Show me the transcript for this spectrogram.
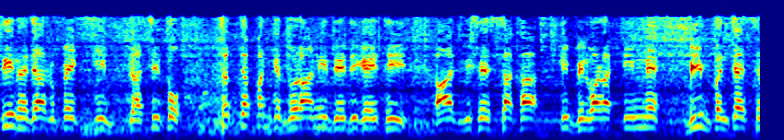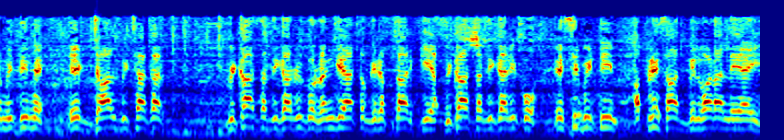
तीन हज़ार रूपए की राशि तो सत्यापन के दौरान ही दे दी गई थी। आज विशेष शाखा की बिलवाड़ा टीम ने भीम पंचायत समिति में एक जाल बिछाकर विकास अधिकारी को रंगे हाथों गिरफ़्तार किया। विकास अधिकारी को एसीबी टीम अपने साथ बिलवाड़ा ले आई।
